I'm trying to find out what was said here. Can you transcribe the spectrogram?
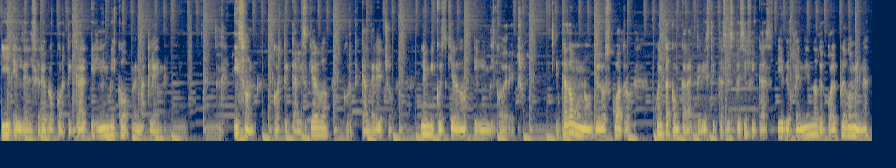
y el del cerebro cortical y límbico de MacLean. Y son cortical izquierdo, cortical derecho, límbico izquierdo y límbico derecho. Y cada uno de los cuatro cuenta con características específicas y dependiendo de cuál predomina,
